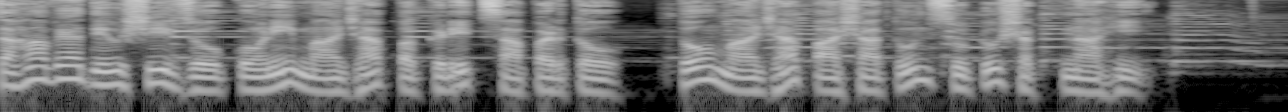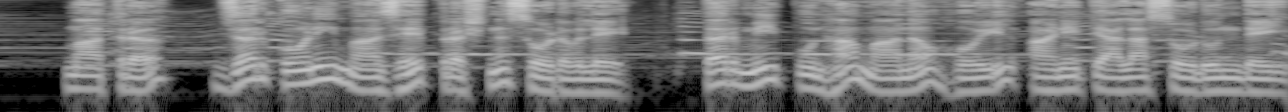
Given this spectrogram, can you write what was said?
सहाव्या दिवशी जो कोणी माझ्या पकडीत सापडतो तो माझ्या पाशातून सुटू शकत नाही. मात्र जर कोणी माझे प्रश्न सोडवले तर मी पुन्हा मानव होईल आणि त्याला सोडून देईन.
